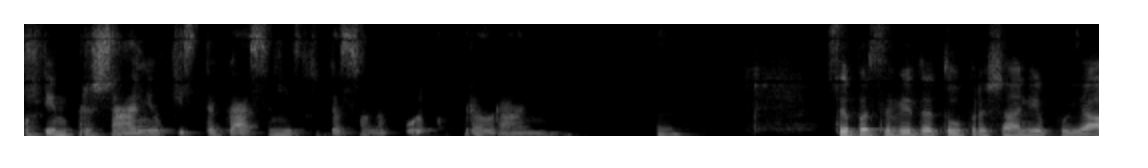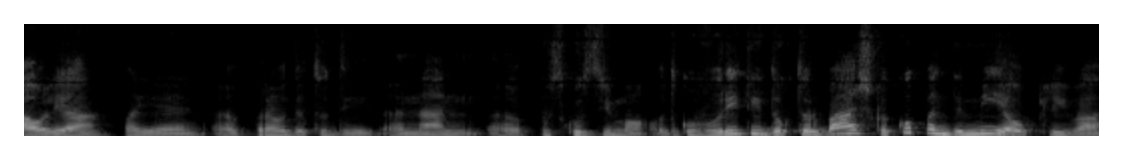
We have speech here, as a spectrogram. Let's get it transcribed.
o tem vprašanju, ki ste ga, se mi zdi, da so nekoliko preuranjeni. Se pa seveda to vprašanje pojavlja, pa je eh, prav, da tudi eh, na nj eh, poskusimo odgovoriti. Doktor Baš, kako pandemija vpliva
